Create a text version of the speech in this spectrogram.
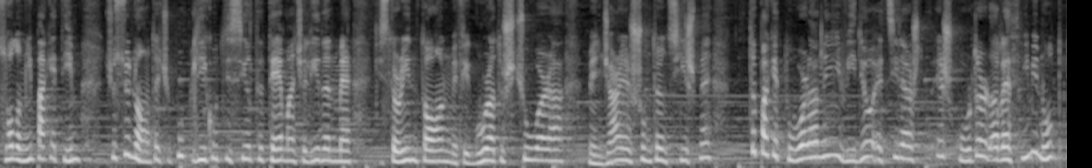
sollëm një paketim që synonte që publikut t'i sillte tema që lidhen me historinë tonë, me figura të shquara, me ngjarje shumë të rëndësishme, të paketuara në një video e cila është e shkurtër rreth 1 minutë,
